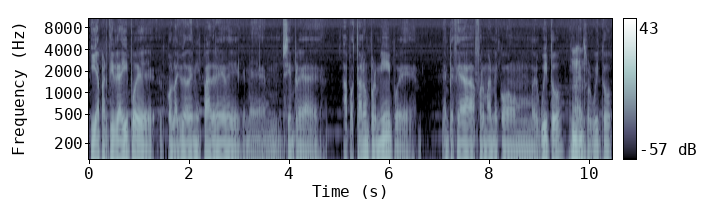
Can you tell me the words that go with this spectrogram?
Y a partir de ahí, pues con la ayuda de mis padres, de, que me, siempre eh, apostaron por mí, pues empecé a formarme con el Guito, el maestro el Guito,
